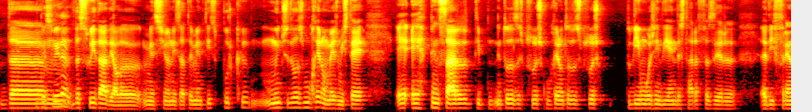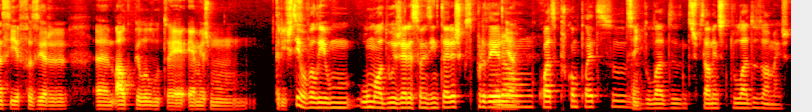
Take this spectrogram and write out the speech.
da, Da sua idade. da sua idade. Ela menciona exatamente isso porque muitos deles morreram mesmo. Isto é, é, é pensar tipo, em todas as pessoas que morreram, todas as pessoas que podiam hoje em dia ainda estar a fazer a diferença e a fazer um, algo pela luta. É, é mesmo triste. Sim, houve ali um- uma ou duas gerações inteiras que se perderam Yeah. quase por completo, Sim. do lado, especialmente do lado dos homens.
